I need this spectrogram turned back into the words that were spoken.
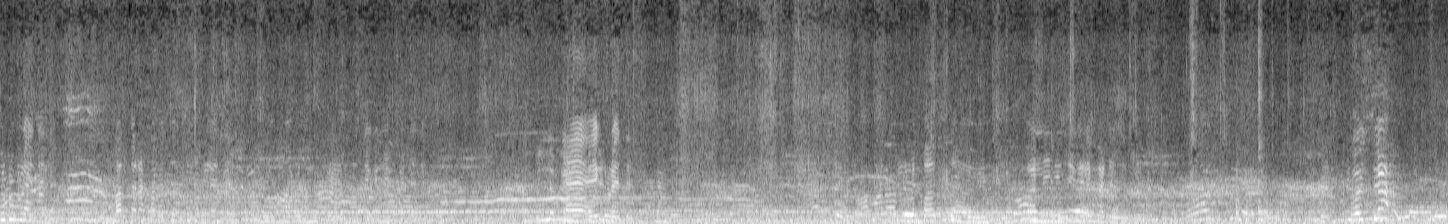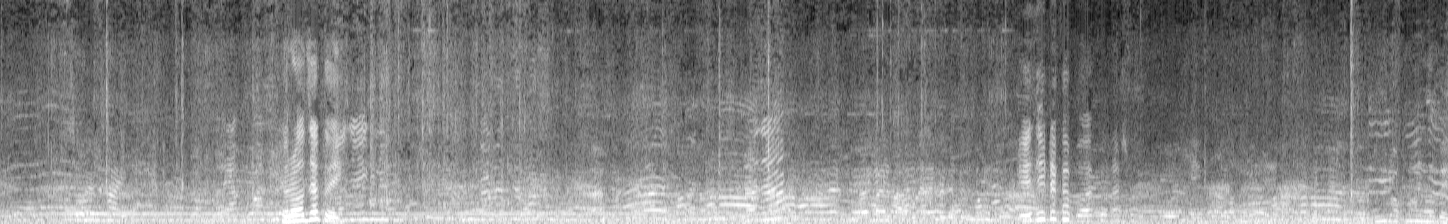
ছোটগুলাই দেন বাচ্চারা খাবে তো দেন বড় মুখে যাবে হ্যাঁ এইগুলাই বাচ্চা হবে পানি দিতে গেলে রজা? কই? এই যে এটা খাব, এখন আসো। দুই রকমের হবে।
